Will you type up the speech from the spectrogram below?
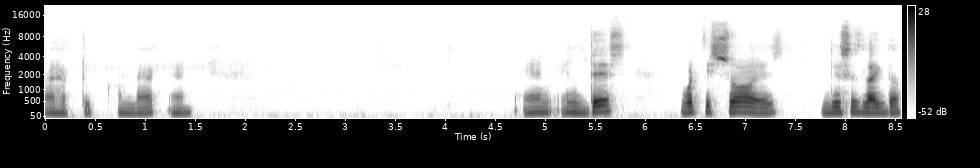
I have to come back and and in this what we saw is this is like the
